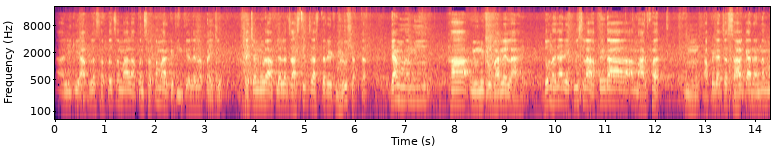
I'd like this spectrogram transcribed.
आली की आपलं स्वतःचं माल आपण स्वतः मार्केटिंग केलेलं पाहिजे. त्याच्यामुळं आपल्याला जास्तीत जास्त रेट मिळू शकतात. त्यामुळं मी हा युनिट उभारलेला आहे. दोन हजार एकवीसला अपेडामार्फत अपेडाच्या सहकार्यानं म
